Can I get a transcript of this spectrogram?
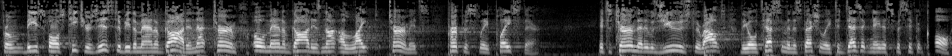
from these false teachers is to be the man of God. And that term, oh man of God, is not a light term. It's purposely placed there. It's a term that was used throughout the Old Testament especially to designate a specific call.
